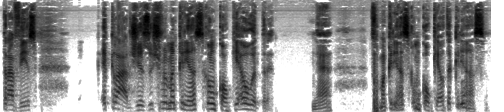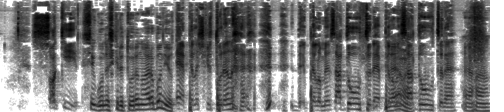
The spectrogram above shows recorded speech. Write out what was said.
travesso. É claro, Jesus foi uma criança como qualquer outra, né? Foi uma criança como qualquer outra criança. Só que. Segundo a escritura, não era bonito. É, pela escritura, né? pelo menos adulto, né? Pelo é, menos adulto, né? Uhum.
